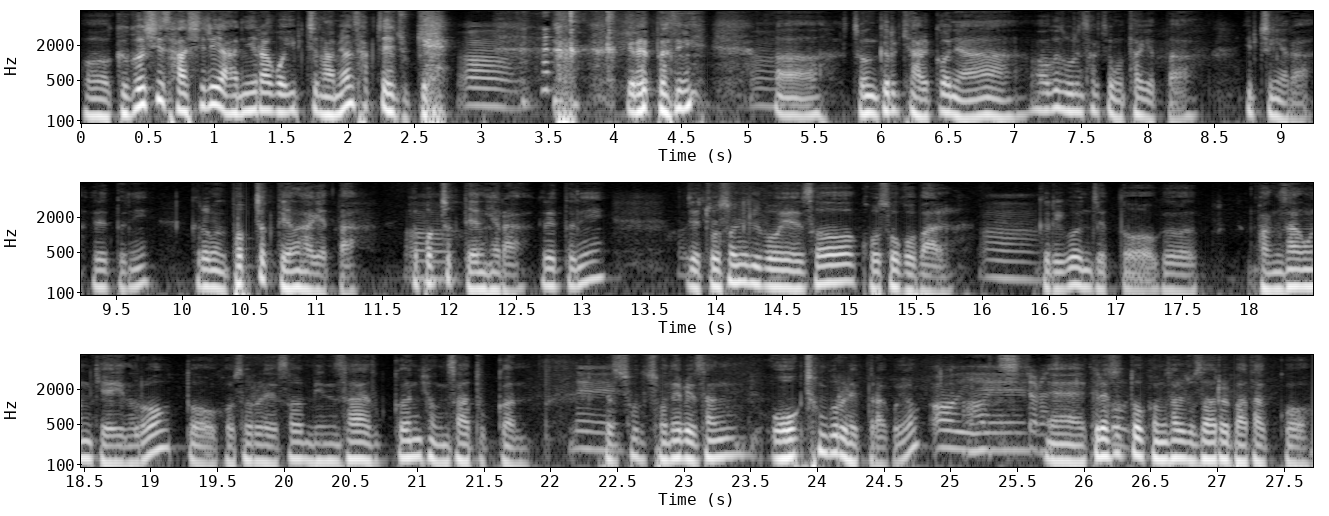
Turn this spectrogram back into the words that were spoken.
어, 그것이 사실이 아니라고 입증하면 삭제해줄게. 어. 그랬더니, 어, 전 그렇게 할 거냐. 어, 그래서 우린 삭제 못하겠다. 입증해라. 그랬더니, 그러면 법적 대응하겠다. 그 어. 법적 대응해라. 그랬더니, 이제 조선일보에서 고소고발, 어. 그리고 이제 또 그, 방상훈 개인으로 또 고소를 해서 민사 두 건, 형사 두 건. 네. 그래서 손- 손해배상 5억 청구를 했더라고요. 어, 예. 아, 진짜 예, 그래서 또 검찰 조사를 받았고,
